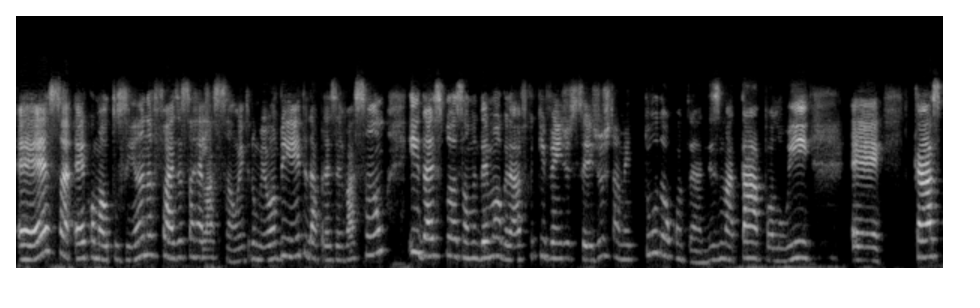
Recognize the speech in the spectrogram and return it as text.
é, essa ecomalthusiana faz essa relação entre o meio ambiente, da preservação e da explosão demográfica, que vem de ser justamente tudo ao contrário: desmatar, poluir, é, caça,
